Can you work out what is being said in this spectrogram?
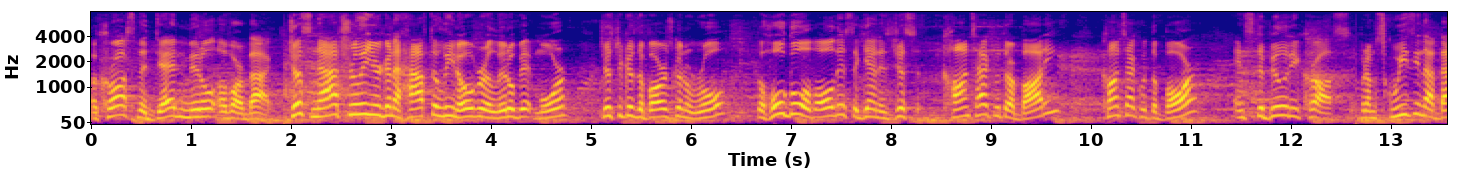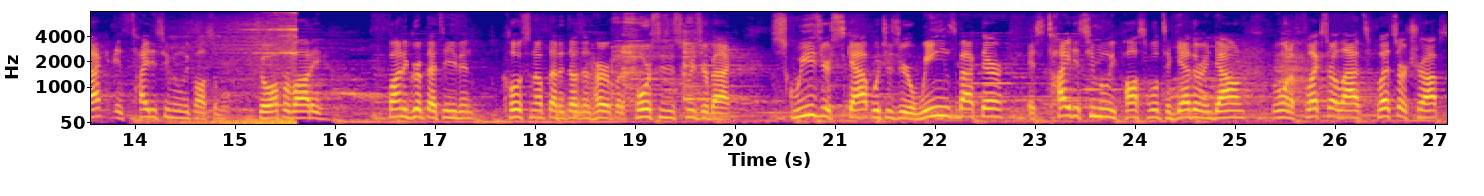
across the dead middle of our back. Just naturally, you're gonna have to lean over a little bit more just because the bar is gonna roll. The whole goal of all this, again, is just contact with our body, contact with the bar, and stability across. But I'm squeezing that back as tight as humanly possible. So upper body, find a grip that's even, close enough that it doesn't hurt, but it forces you to squeeze your back. Squeeze your scap, which is your wings back there, as tight as humanly possible together and down. We wanna flex our lats, flex our traps,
